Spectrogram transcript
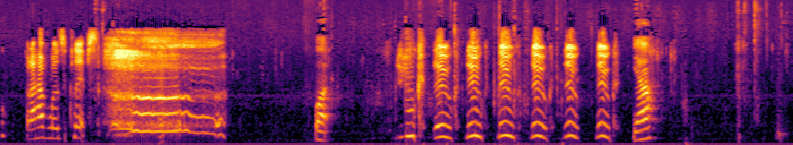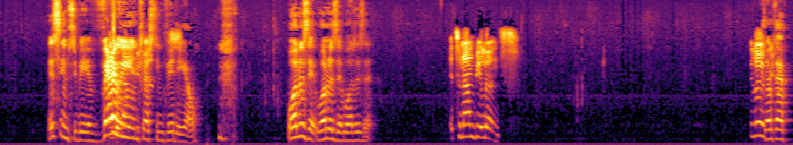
But I have loads of clips. What? Luke, Luke, Luke, Luke, Luke, Luke, Luke. Yeah. This seems to be a very interesting video. what is it? What is it? What is it? It's an ambulance. Luke, that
